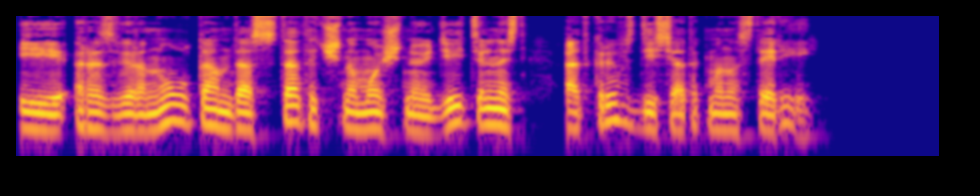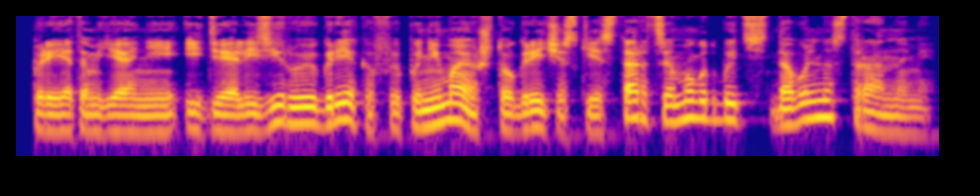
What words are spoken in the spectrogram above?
и развернул там достаточно мощную деятельность, открыв с десяток монастырей. При этом я не идеализирую греков и понимаю, что греческие старцы могут быть довольно странными.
